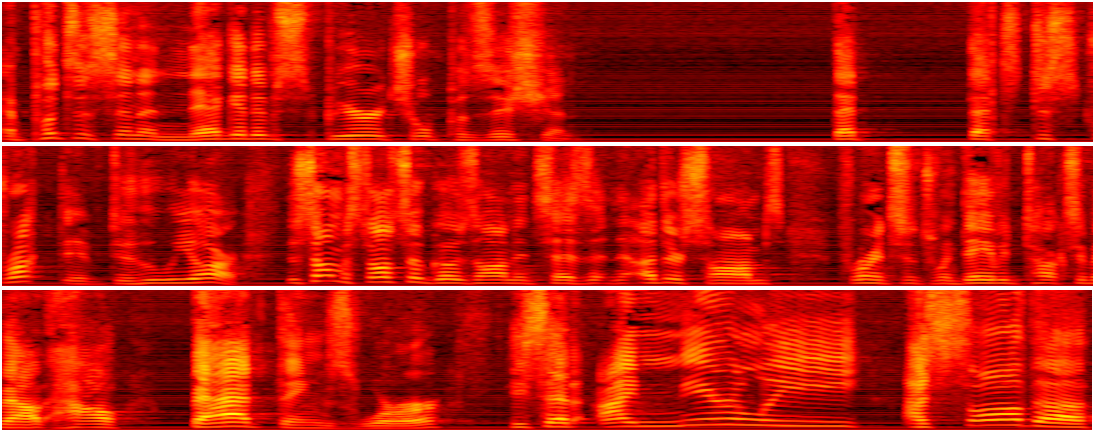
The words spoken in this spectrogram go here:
and puts us in a negative spiritual position that that's destructive to who we are. The psalmist also goes on and says that in other psalms, for instance, when David talks about how bad things were, he said, I nearly, I saw the,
